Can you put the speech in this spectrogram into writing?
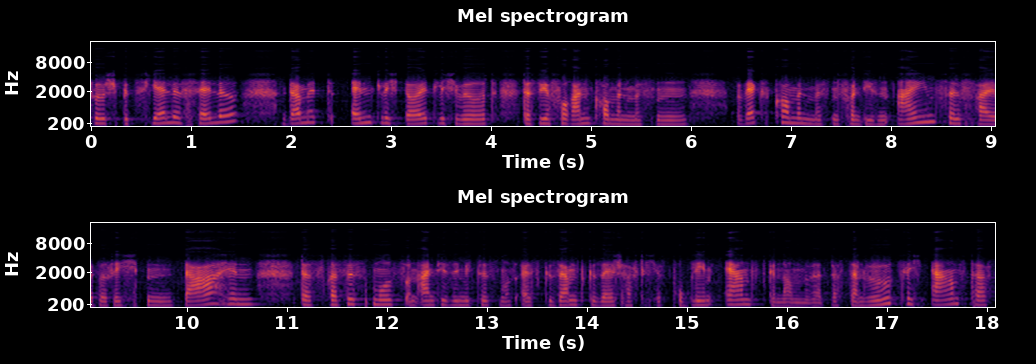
für spezielle Fälle, damit endlich deutlich wird, dass wir vorankommen müssen, wegkommen müssen von diesen Einzelfallberichten dahin, dass Rassismus und Antisemitismus als gesamtgesellschaftliches Problem ernst genommen wird, dass dann wirklich ernsthaft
